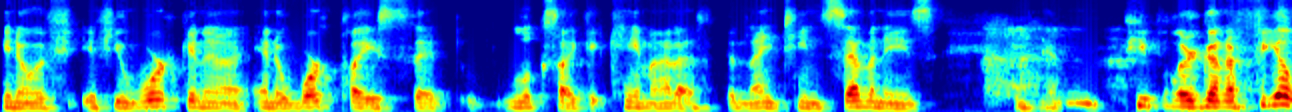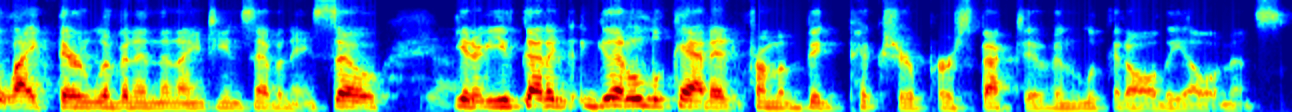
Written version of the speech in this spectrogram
you know if, if you work in a in a workplace that looks like it came out of the 1970s and people are going to feel like they're living in the 1970s so yeah. you know you've got to you got to look at it from a big picture perspective and look at all the elements.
